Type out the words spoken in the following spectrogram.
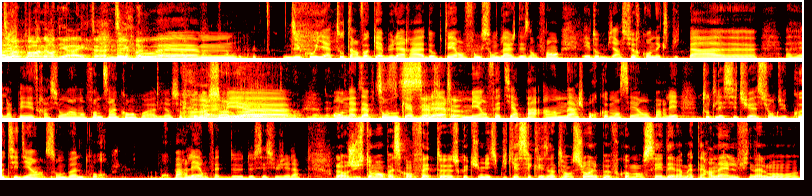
peut pas, on est en direct. Du coup. euh, Du coup, il y a tout un vocabulaire à adopter en fonction de l'âge des enfants. Et donc, bien sûr qu'on n'explique pas euh, euh, la pénétration à un enfant de 5 ans, quoi. Bien sûr que Ouais. non. Mais peu- euh, on adapte son vocabulaire. Certes. Mais en fait, il n'y a pas un âge pour commencer à en parler. Toutes les situations du quotidien sont bonnes pour, pour parler, en fait, de, de ces sujets-là. Alors justement, parce qu'en fait, ce que tu m'expliquais, c'est que les interventions, elles peuvent commencer dès la maternelle, finalement.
